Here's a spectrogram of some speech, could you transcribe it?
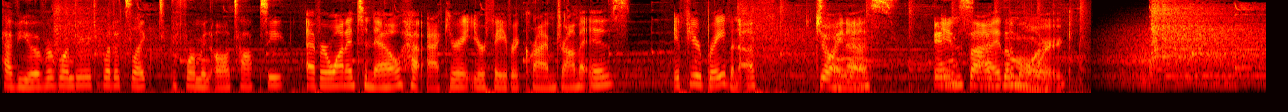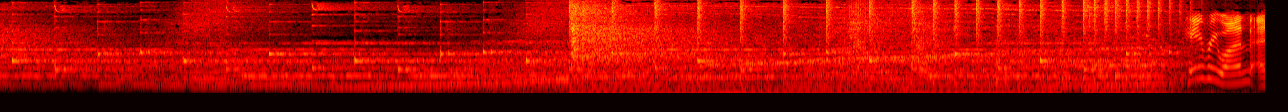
Have you ever wondered what it's like to perform an autopsy? Ever wanted to know how accurate your favorite crime drama is? If you're brave enough, join, us inside, the morgue. Hey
